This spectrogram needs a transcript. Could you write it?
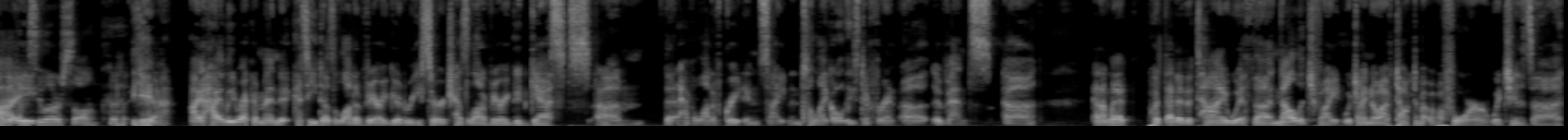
I- Like an MC Lars song. yeah, I highly recommend it because he does a lot of very good research, has a lot of very good guests um, that have a lot of great insight into like all these different uh, events. Uh, and I'm going to put that at a tie with uh, Knowledge Fight, which I know I've talked about before, which is uh,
